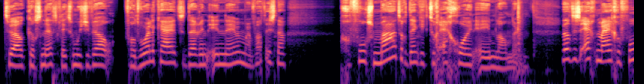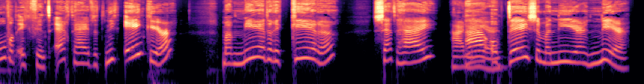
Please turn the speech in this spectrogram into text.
Terwijl ik als Netflix moet je wel verantwoordelijkheid daarin innemen. Maar wat is nou gevoelsmatig denk ik toch echt gooi een Eemlander. Dat is echt mijn gevoel. Want ik vind echt, hij heeft het niet één keer, maar meerdere keren zet hij Haar haar op deze manier neer.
